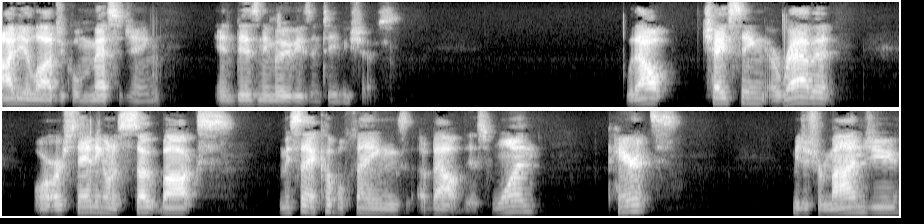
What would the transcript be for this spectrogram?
ideological messaging in Disney movies and TV shows. Without chasing a rabbit or, or standing on a soapbox, let me say a couple things about this. One, parents, let me just remind you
